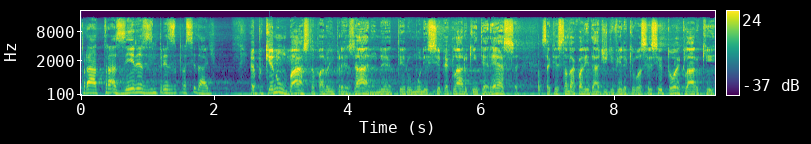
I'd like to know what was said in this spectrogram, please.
para trazer as empresas para a cidade. É porque não basta para o empresário, né, ter o município, é claro que interessa essa questão da qualidade de vida que você citou, é claro que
